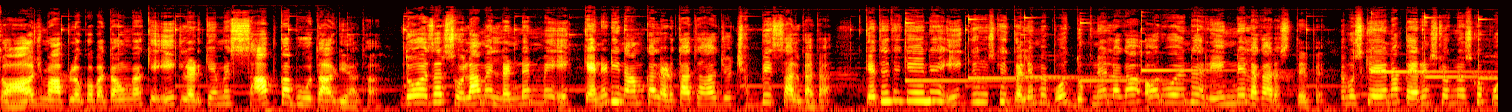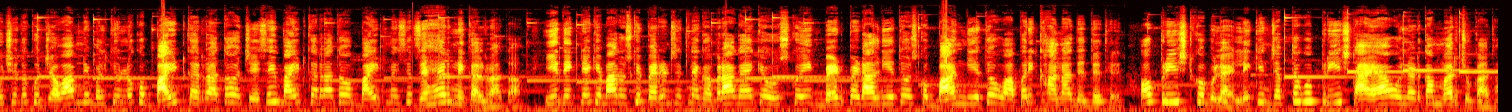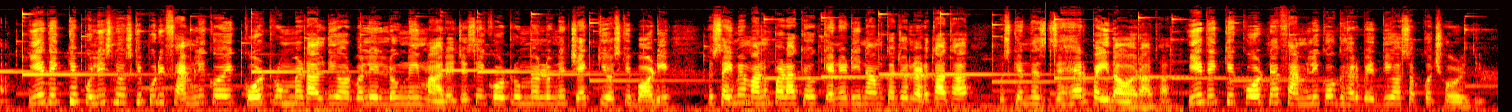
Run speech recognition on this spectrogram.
तो आज मैं आप लोग को बताऊँगा कि एक लड़के में सांप का भूत आ गया था। 2016 में लंदन में एक कैनेडी नाम का लड़का था जो 26 साल का था। कहते थे कि इन्हें एक दिन उसके गले में बहुत दुखने लगा और वो है ना रेंगने लगा रास्ते पे। जब उसके, है ना पेरेंट्स लोग ने उसको पूछे तो कुछ जवाब नहीं, बल्कि उन लोग को बाइट कर रहा था और जैसे ही बाइट कर रहा था, वो बाइट में से जहर निकल रहा था। ये देखने के बाद उसके पेरेंट्स इतने घबरा गए कि उसको एक बेड पे डाल दिए थे, उसको बाँध दिए थे और वहाँ पर ही खाना देते थे और प्रीस्ट को बुलाए। लेकिन जब तक वो प्रीस्ट आया, वो लड़का मर चुका था। ये देख के पुलिस ने उसकी पूरी फैमिली को एक कोर्ट रूम में डाल दी और बोले, इन लोग नहीं मारे। जैसे ही कोर्ट रूम में उन लोग ने चेक की उसकी बॉडी तो सही में मालूम पड़ा कि वो कैनेडी नाम का जो लड़का था, उसके अंदर जहर पैदा हो रहा था। ये देख के कोर्ट ने फैमिली को घर भेज दी और सबको छोड़ दी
